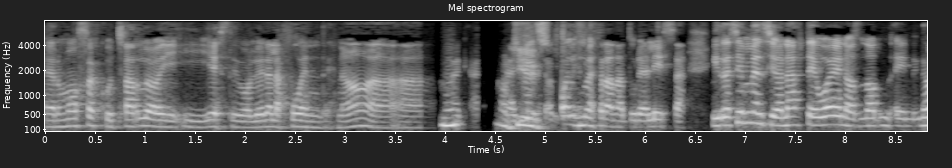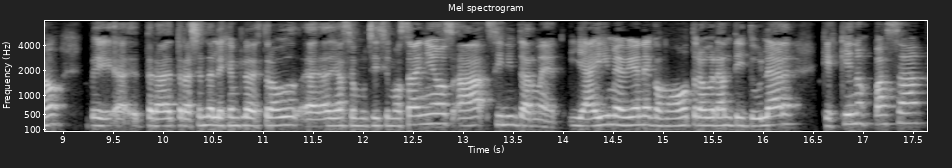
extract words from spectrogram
hermoso escucharlo y, esto, y volver a las fuentes, ¿no? A, mm, cuál es nuestra naturaleza. Y recién mencionaste, bueno, ¿no? Eh, trayendo el ejemplo de Stroud eh, de hace muchísimos años a Sin Internet. Y ahí me viene como otro gran titular, que es qué nos pasa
